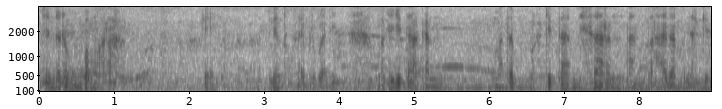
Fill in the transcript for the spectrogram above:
cenderung pemarah oke ini untuk saya pribadi. Maka kita akan mata maka kita bisa rentan terhadap penyakit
